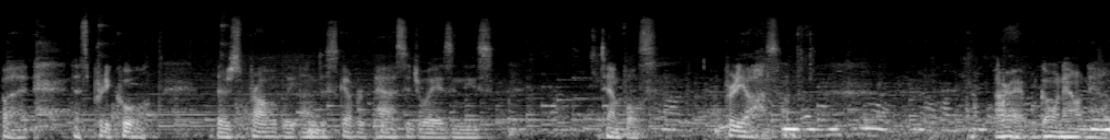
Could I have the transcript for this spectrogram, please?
but that's pretty cool. There's probably undiscovered passageways in these temples. Pretty awesome. All right, we're going out now.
